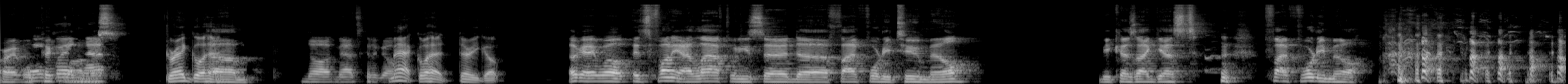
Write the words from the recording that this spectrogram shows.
All right, we'll Go pick ahead, one of us. Greg, go ahead. Um, No, Matt's gonna go. Matt, go ahead. There you go. okay, well, it's funny. I laughed when you said uh, 542 mil because I guessed 540 mil.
